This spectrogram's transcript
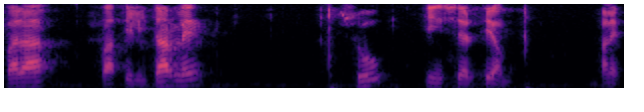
para facilitarle su inserción. ¿Vale?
